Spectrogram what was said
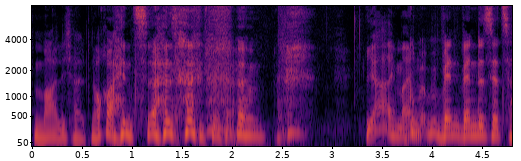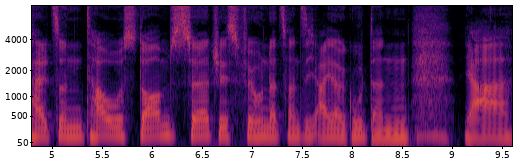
male ich halt noch eins. Also, ähm, ja, ich meine. Wenn, wenn das jetzt halt so ein Tau Storm Surge ist für 120 Eier, gut, dann ja,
